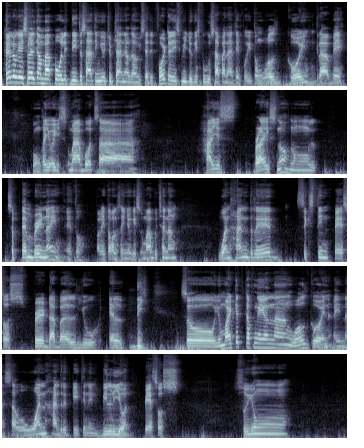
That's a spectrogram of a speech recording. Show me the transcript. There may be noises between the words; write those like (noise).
Hello guys! Welcome back po ulit dito sa ating YouTube channel na we said it. For today's video guys, pag-usapan natin po itong Worldcoin. Grabe. Kung kayo ay umabot sa highest price no nung September 9, eto, pakita ko lang sa inyo guys, umabot siya ng 116 pesos per WLD. So, yung market cap ngayon ng Worldcoin ay nasa 189 billion pesos. So, yung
